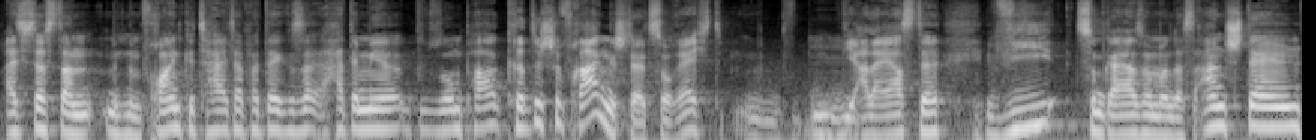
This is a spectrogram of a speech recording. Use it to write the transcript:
als ich das dann mit einem Freund geteilt habe, hat er, gesagt, hat er mir so ein paar kritische Fragen gestellt. Zu Recht. Mhm. Die allererste, wie zum Geier soll man das anstellen?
